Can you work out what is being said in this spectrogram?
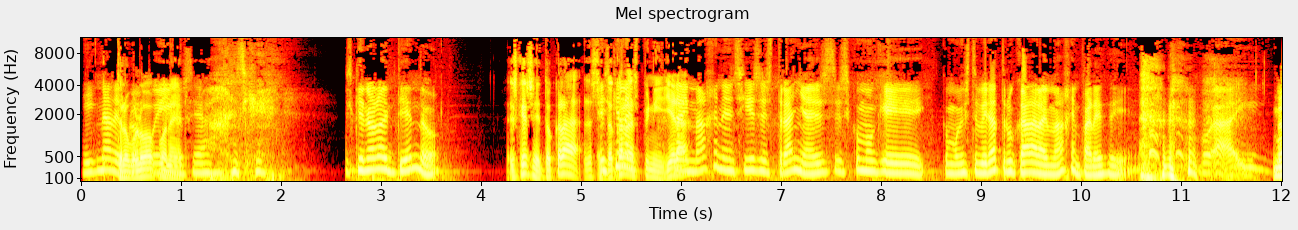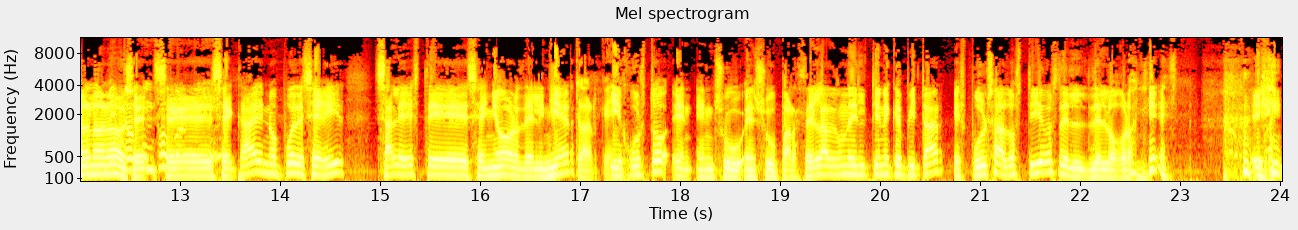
Digna de Te lo vuelvo a Broadway, poner. O sea, es que, es que no lo entiendo. Es que se toca la, se es toca que la, la, espinillera. la imagen en sí es extraña. Es, es como que como que estuviera trucada la imagen, parece. Ay, No, uy, no, no, se, se, cae, no puede seguir, sale este señor de Linier Clark Kent. y justo en, en, su, en su parcela donde él tiene que pitar, expulsa a dos tíos del, del Logroñés. y,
